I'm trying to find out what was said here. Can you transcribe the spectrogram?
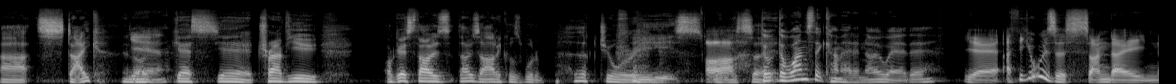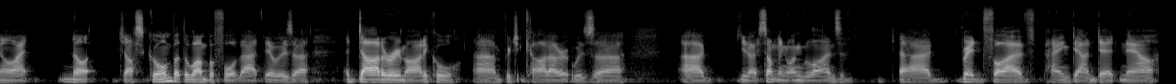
uh, stake. And Yeah. I guess yeah, Trav, you. I guess those those articles would have perked your ears you the, the ones that come out of nowhere, they're Yeah, I think it was a Sunday night, not just gone, but the one before that. There was a, a data room article, um, Bridget Carter. It was, uh, uh, you know, something along the lines of uh, Red Five paying down debt now,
